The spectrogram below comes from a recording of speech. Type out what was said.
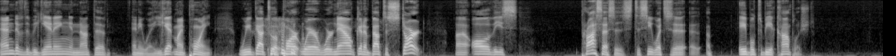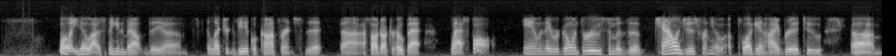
end of the beginning and not the anyway. You get my point. We've got to a part where we're now going to about to start uh, all of these processes to see what's uh, uh, able to be accomplished. Well, you know, I was thinking about the uh, electric vehicle conference that uh, I saw Dr. Hope at last fall. And when they were going through some of the challenges from, you know, a plug-in hybrid to um,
